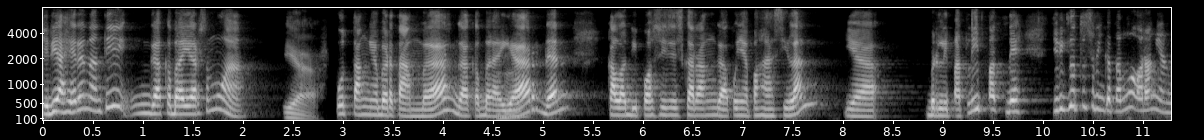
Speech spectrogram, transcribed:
jadi akhirnya nanti nggak kebayar semua. Iya. Utangnya bertambah, nggak kebayar, hmm. dan kalau di posisi sekarang nggak punya penghasilan, ya berlipat-lipat deh. Jadi gue tuh sering ketemu orang yang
